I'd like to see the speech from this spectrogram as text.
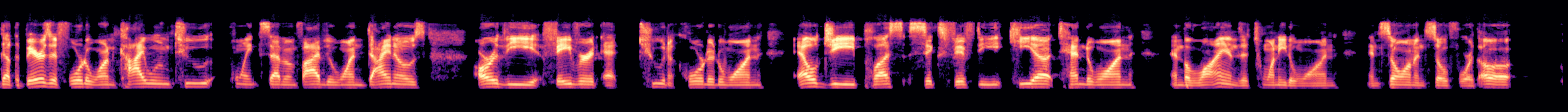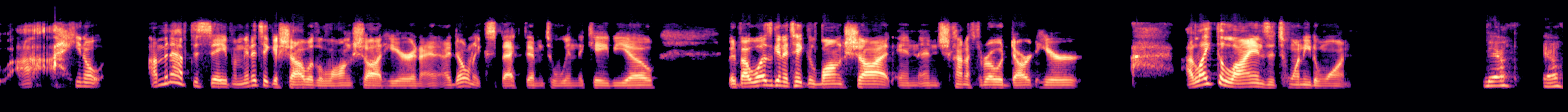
Got the Bears at four to one. Kaiwoom two point seven five to one. Dinos are the favorite at two and a quarter to one. LG plus 650, Kia 10 to one, and the Lions at 20 to one, and so on and so forth. Oh, I, you know, I'm going to have to say, if I'm going to take a shot with a long shot here, and I, I don't expect them to win the KBO, but if I was going to take a long shot and, and just kind of throw a dart here, I like the Lions at 20 to one. yeah, yeah,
